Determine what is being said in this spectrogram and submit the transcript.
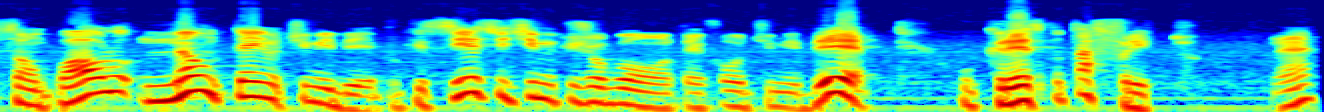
São Paulo não tem o time B, porque se esse time que jogou ontem for o time B, o Crespo tá frito, né?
